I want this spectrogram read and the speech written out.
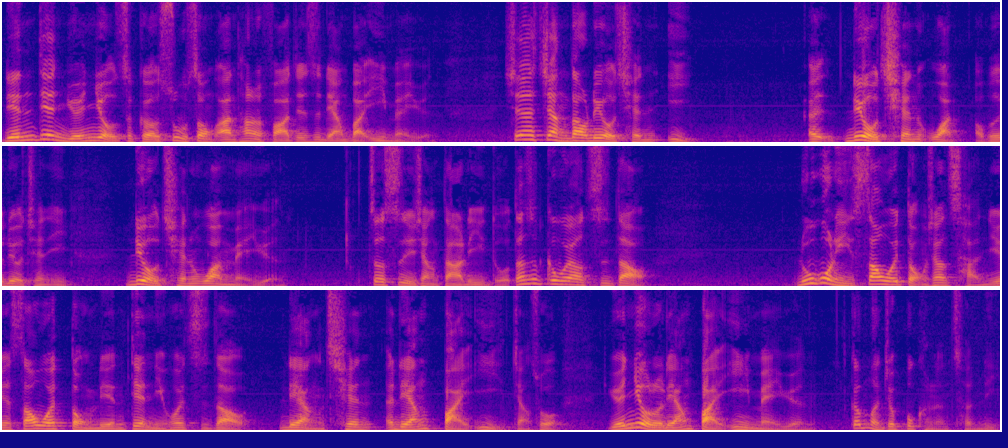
联电原有这个诉讼案，它的罚金是两百亿美元，现在降到六千亿，哎，六千万哦，不是六千亿，六千万美元，这是一项大利多。但是各位要知道，如果你稍微懂一下产业，稍微懂联电，你会知道两千呃两百亿讲错，原有的两百亿美元根本就不可能成立，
